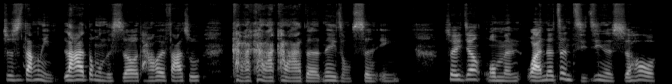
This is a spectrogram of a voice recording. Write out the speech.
就是当你拉动的时候，它会发出咔啦咔啦咔啦的那种声音。所以，将我们玩的正起劲的时候，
